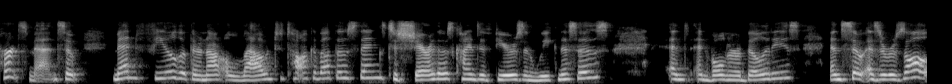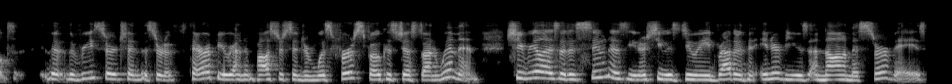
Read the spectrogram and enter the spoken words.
hurts men. So men feel that they're not allowed to talk about those things, to share those kinds of fears and weaknesses and, and vulnerabilities. And so as a result, the, the research and the sort of therapy around imposter syndrome was first focused just on women. She realized that as soon as, you know, she was doing rather than interviews, anonymous surveys,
